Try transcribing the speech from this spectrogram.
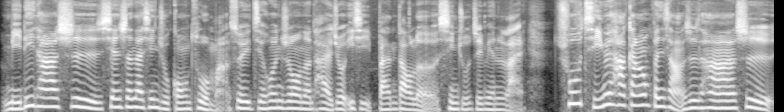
米莉她是先生在新竹工作嘛，所以结婚之后呢，她也就一起搬到了新竹这边来。初期，因为她刚刚分享的是她是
